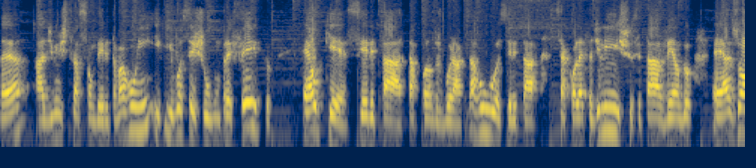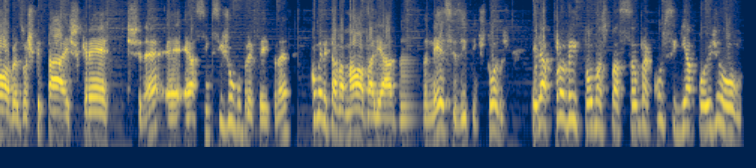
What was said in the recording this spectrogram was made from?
né? A administração dele estava ruim e, e você julga um prefeito é o que? Se ele está tapando os buracos da rua, se ele está se a coleta de lixo, se está vendo é, as obras, hospitais, creche, né? É, é, assim que se julga um prefeito, né? Como ele estava mal avaliado nesses itens todos, ele aproveitou uma situação para conseguir apoio de novo.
